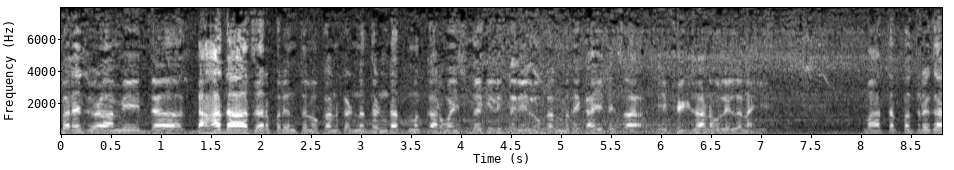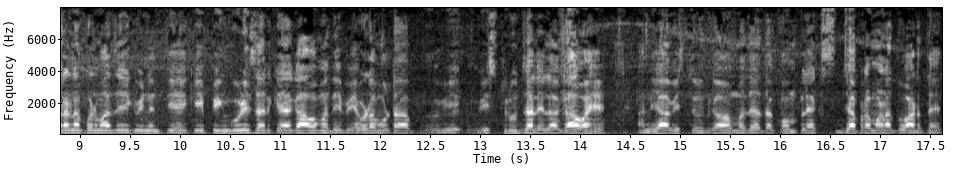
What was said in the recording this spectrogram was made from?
बऱ्याच वेळा आम्ही द- दहा दहा हजारपर्यंत लोकांकडनं दंडात्मक कारवाई सुद्धा केली तरी लोकांमध्ये काही त्याचा इफेक्ट जाणवलेला नाहीये. मग आता पत्रकारांना पण माझं एक विनंती आहे की पिंगुळीसारख्या गावामध्ये एवढा मोठा वि विस्तृत झालेला गाव आहे आणि या विस्तृत गावामध्ये आता कॉम्प्लेक्स ज्या प्रमाणात वाढत आहेत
